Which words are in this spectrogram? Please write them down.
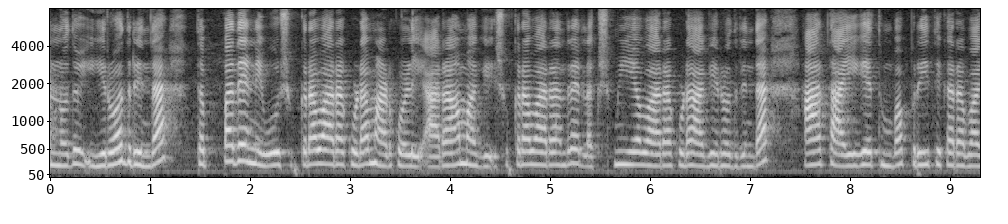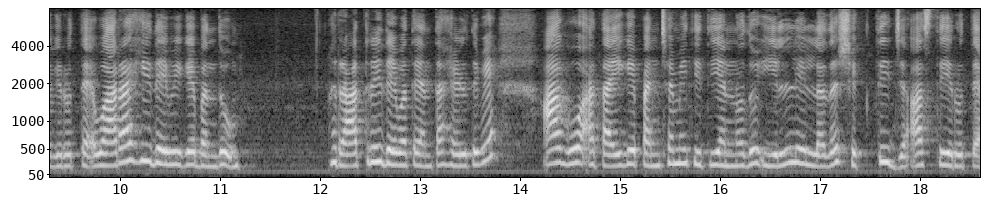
ಅನ್ನೋದು ಇರೋದ್ರಿಂದ ತಪ್ಪದೇ ನೀವು ಶುಕ್ರವಾರ ಕೂಡ ಮಾಡ್ಕೊಳ್ಳಿ. ಆರಾಮಾಗಿ ಶುಕ್ರವಾರ ಅಂದರೆ ಲಕ್ಷ್ಮಿಯ ವಾರ ಕೂಡ ಆಗಿರೋದ್ರಿಂದ ಆ ತಾಯಿಗೆ ತುಂಬ ಪ್ರೀತಿಕರವಾಗಿರುತ್ತೆ. ವಾರಾಹಿ ದೇವಿಗೆ ಬಂದು ರಾತ್ರಿ ದೇವತೆ ಅಂತ ಹೇಳ್ತೀವಿ. ಹಾಗೂ ಆ ತಾಯಿಗೆ ಪಂಚಮಿ ತಿಥಿ ಅನ್ನೋದು ಎಲ್ಲಿಲ್ಲದ ಶಕ್ತಿ ಜಾಸ್ತಿ ಇರುತ್ತೆ.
